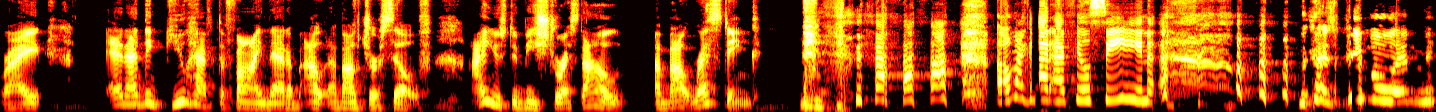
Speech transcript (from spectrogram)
right? And I think you have to find that about about yourself. I used to be stressed out about resting. oh my god, I feel seen. because people would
